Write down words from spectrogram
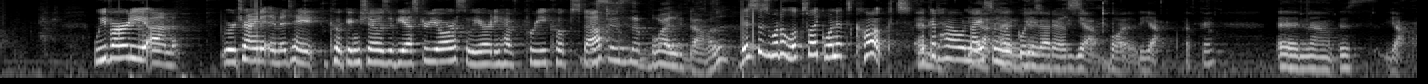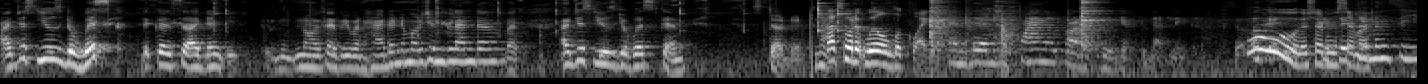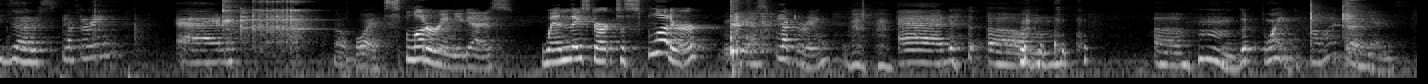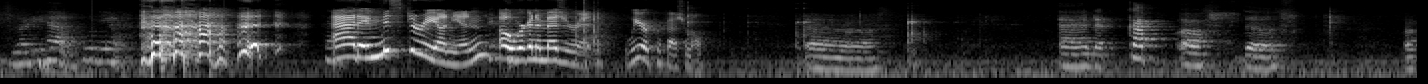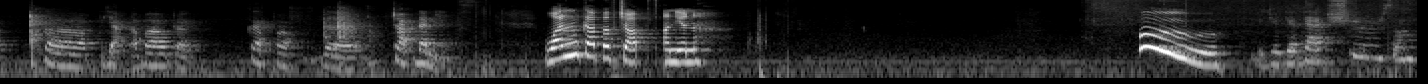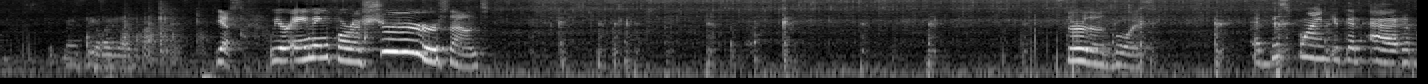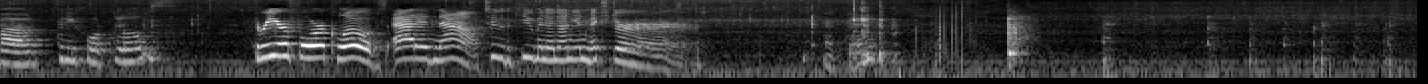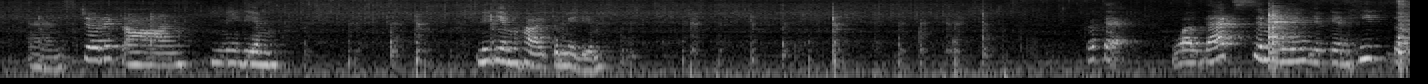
We've already um, we were trying to imitate cooking shows of yesteryear, so we already have pre-cooked stuff. This is the boiled dal. This is what it looks like when it's cooked. Look at how nice Yeah, and liquidy just- that is. Yeah, boiled. Yeah. Okay. And uh, this, yeah, I just used a whisk because I didn't know if everyone had an immersion blender, but I just used a whisk and stirred it. That's what it will look like. And then the final product, we'll get to that later. So, Ooh, they're starting if to the simmer. cumin seeds are spluttering, and oh boy, Spluttering, you guys. When they start to splutter, spluttering. Add, um, uh, hmm, good point. How much onions? Bloody hell, who knew? add a mystery onion. Oh, we're gonna measure it. We are professional. uh, add a cup of the a cup yeah about a cup of the chopped onions One cup of chopped onion. Woo! did you get that sure song it makes the oil fire Yes, we are aiming for a sure sound. Stir those boys. at this point you can add about three four cloves Three or four cloves added now to the cumin and onion mixture. okay and stir it on medium, medium high to medium. Okay, while that's simmering, you can heat the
